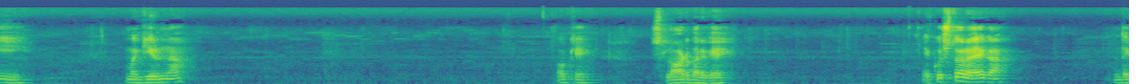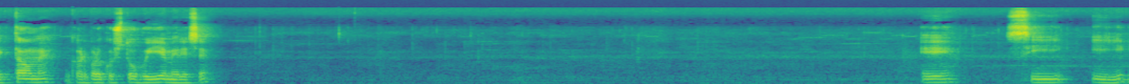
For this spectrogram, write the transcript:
E Magearna okay slot भर गए। ये कुछ तो रहेगा। देखता हूँ मैं, गड़बड़ कुछ तो हुई है मेरे से। ए सी E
